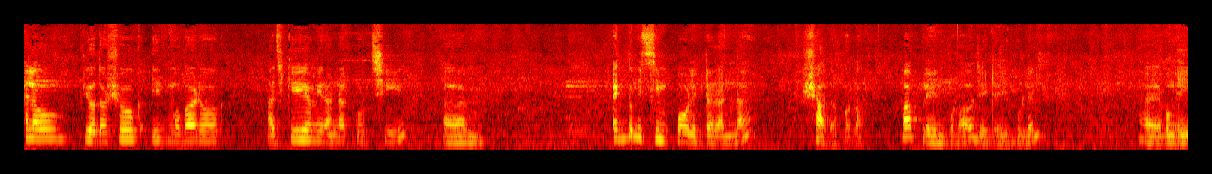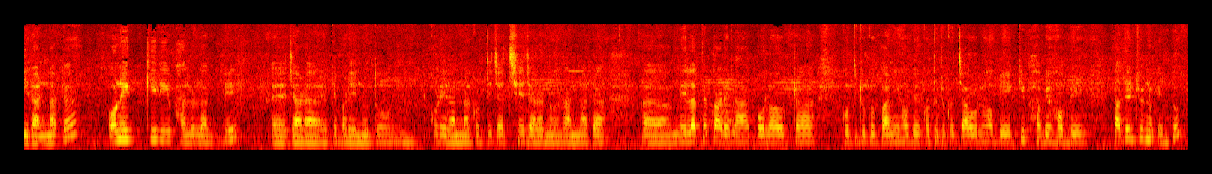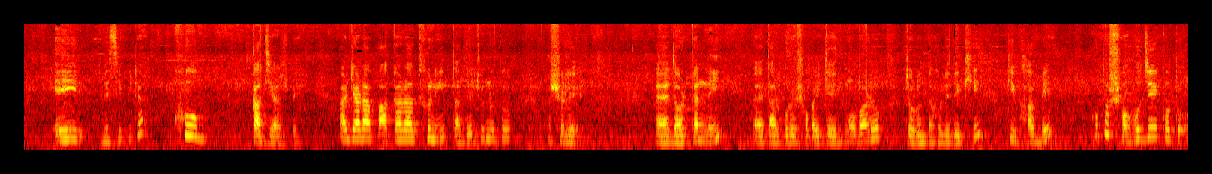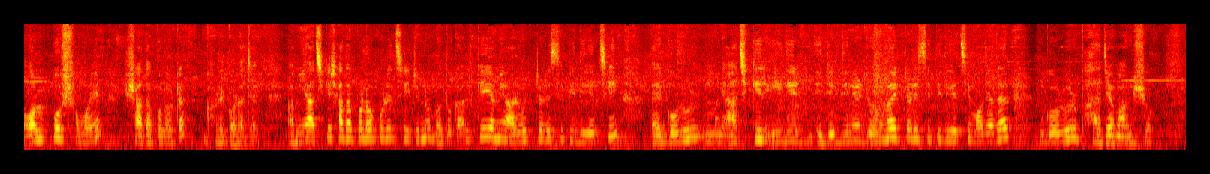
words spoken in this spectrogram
Hello প্রিয় দর্শক, ঈদ মোবারক। আজকে আমি রান্না করছি একদমই সিম্পল একটা রান্না, সাদা পোলাও বা প্লেন পোলাও যেটাই বলেন। এবং এই রান্নাটা অনেকেরই ভালো লাগবে। যারা একেবারে নতুন করে রান্না করতে চাচ্ছে, যারা রান্নাটা মেলাতে পারে না, পোলাওটা কতটুকু পানি হবে, কতটুকু চাউল হবে, কীভাবে হবে তাদের জন্য কিন্তু এই রেসিপিটা খুব কাজে আসবে। আর যারা পাকা রাঁধুনি, তাদের জন্য তো আসলে দরকার নেই। তারপরে সবাইকে ঈদ মোবারক। চলুন তাহলে দেখি কীভাবে কত সহজে, কত অল্প সময়ে সাদা পোলাওটা ঘরে করা যায়। আমি আজকে সাদা পোলাও করেছি, এই জন্য গতকালকেই আমি আরও একটা রেসিপি দিয়েছি। গরুর মানে আজকের ঈদের ঈদের দিনের জন্য একটা রেসিপি দিয়েছি মজাদার, গরুর ভাজা মাংস।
